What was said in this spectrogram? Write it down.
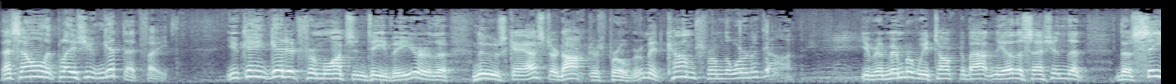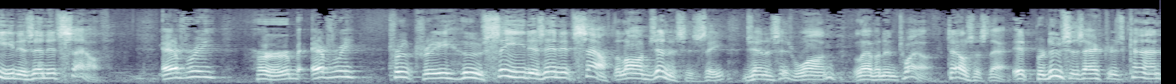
That's the only place you can get that faith. You can't get it from watching TV or the newscast or doctor's program. It comes from the Word of God. You remember we talked about in the other session that the seed is in itself. Every herb, every fruit tree whose seed is in itself. The law of Genesis, see, Genesis 1, 11 and 12 tells us that. It produces after its kind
